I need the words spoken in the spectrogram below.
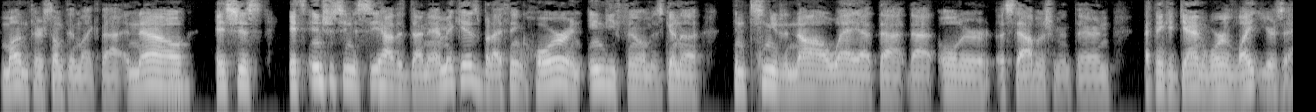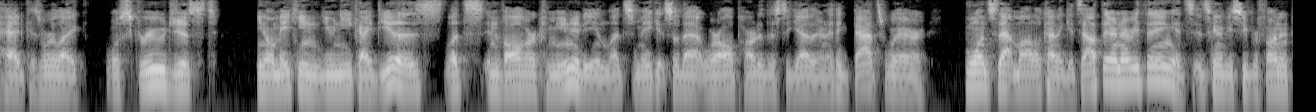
month or something like that. And now it's just it's interesting to see how the dynamic is, but I think horror and indie film is gonna continue to gnaw away at that that older establishment there. And I think again we're light years ahead because we're like, well, screw just you know making unique ideas. Let's involve our community and let's make it so that we're all part of this together. And I think that's where once that model kind of gets out there and everything, it's it's going to be super fun. And I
